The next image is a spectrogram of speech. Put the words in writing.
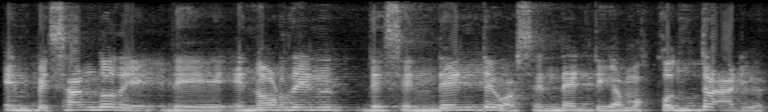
Empezando de, en orden descendente o ascendente, digamos, contrario.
